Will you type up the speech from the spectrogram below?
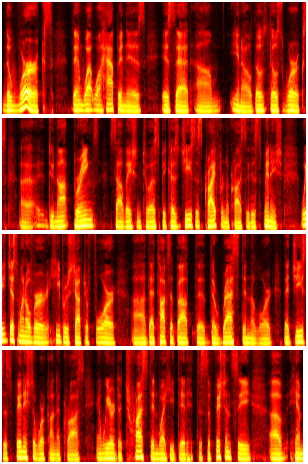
the works, then what will happen is is that um, you know those those works uh, do not bring salvation to us because Jesus cried from the cross, "It is finished." We just went over Hebrews chapter four uh, that talks about the, the rest in the Lord, that Jesus finished the work on the cross, and we are to trust in what he did, the sufficiency of him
